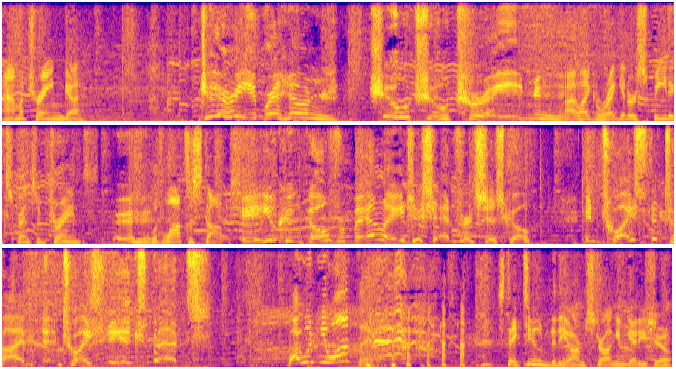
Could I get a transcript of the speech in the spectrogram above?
I'm a train guy. Jerry Brown's choo choo train. I like regular speed, expensive trains with lots of stops. You could go from LA to San Francisco in twice the time twice the expense. Why wouldn't you want that? Stay tuned to the Armstrong and Getty Show.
